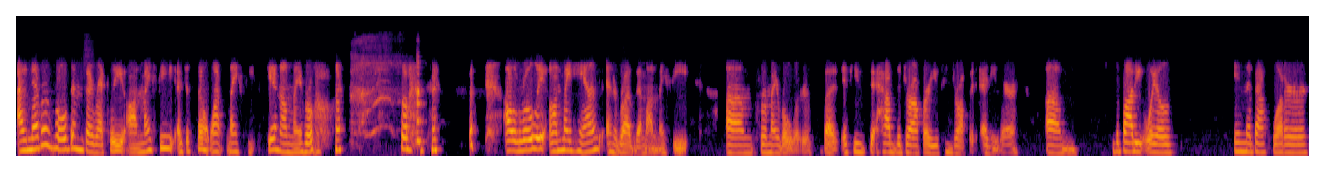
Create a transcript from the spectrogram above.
I never roll them directly on my feet. I just don't want my feet skin on my roller. so I'll roll it on my hands and rub them on my feet um, for my rollers. But if you have the dropper, you can drop it anywhere. Um, the body oils in the bath water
